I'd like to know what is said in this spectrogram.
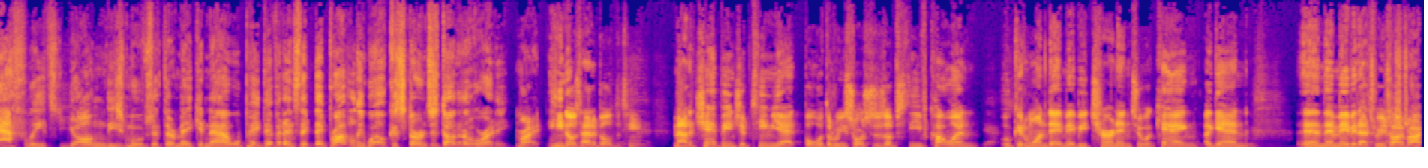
athletes, young. These moves that they're making now will pay dividends. They, they probably will because Stearns has done it already. Right. He knows how to build a team. Not a championship team yet, but with the resources of Steve Cohen, who could one day maybe turn into a king again, mm-hmm. and then maybe that's what you're talking about.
